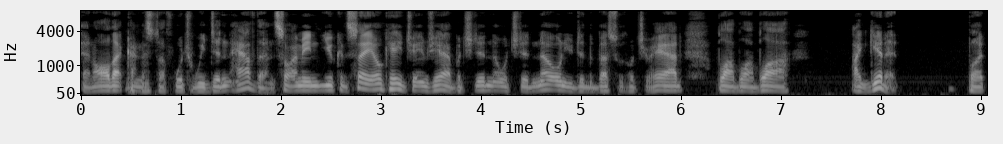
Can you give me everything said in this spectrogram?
and all that kind of stuff, which we didn't have then. So, I mean, you could say, okay, James, yeah, but you didn't know what you didn't know and you did the best with what you had, blah, blah, blah. I get it. But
